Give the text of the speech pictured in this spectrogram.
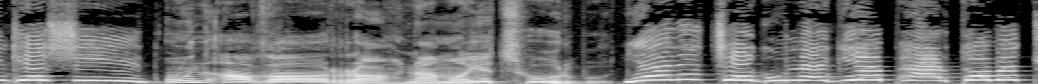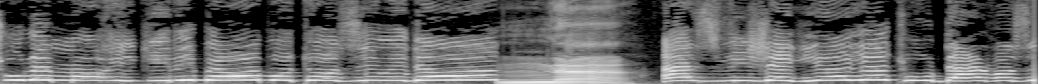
می‌کشید. اون آقا راهنمای تور بود. یعنی چگونگی پرتاب تور ماهیگیری به آب و توضیح می‌داد؟ نه. از ویژگی های تور دروازه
